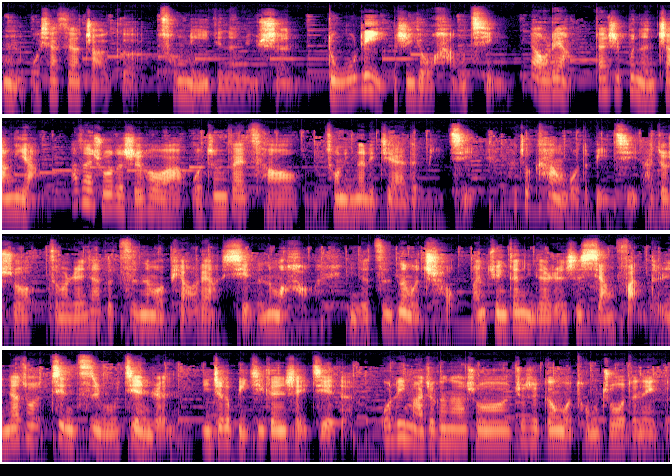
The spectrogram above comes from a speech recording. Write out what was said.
嗯，我下次要找一个聪明一点的女生，独立但是有行情，漂亮但是不能张扬。他在说的时候啊，我正在抄从你那里借来的笔记。”他就看我的笔记，他就说：“怎么人家的字那么漂亮，写的那么好，你的字那么丑，完全跟你的人是相反的。人家说见字如见人，你这个笔记跟谁借的？”我立马就跟他说：“就是跟我同桌的那个，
